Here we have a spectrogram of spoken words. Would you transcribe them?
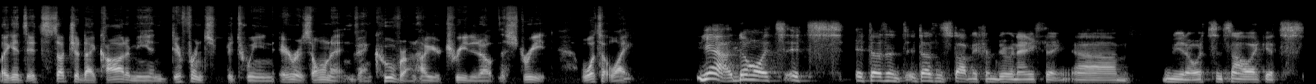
Like it's it's such a dichotomy and difference between Arizona and Vancouver on how you're treated out in the street. What's it like? Yeah, no, it's it's it doesn't it doesn't stop me from doing anything. Um, you know, it's it's not like it's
